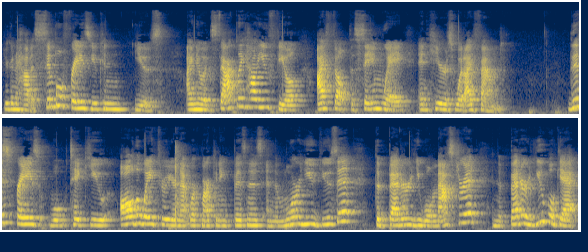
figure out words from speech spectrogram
You're going to have a simple phrase you can use. I know exactly how you feel. I felt the same way, and here's what I found. This phrase will take you all the way through your network marketing business, and the more you use it, the better you will master it, and the better you will get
